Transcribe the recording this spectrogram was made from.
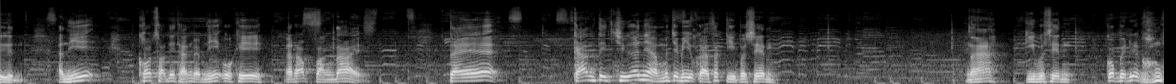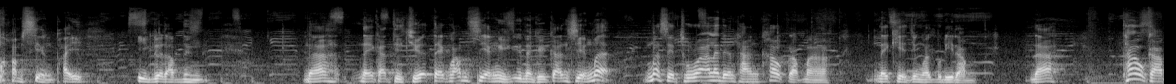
อื่น อันนี้ข้อสันนิษฐานแบบนี้โอเครับฟังได้ แต่การติดเชื้อเนี่ยมันจะมีโอกาสสักกี่เปอร์เซ็นต์นะกี่เปอร์เซ็นต์ก็เป็นเรื่องของความเสี่ยงภัยอีกระดับหนึ่งนะในการติดเชื้อแต่ความเสี่ยงอีกหนึ่งคือการเสี่ยงเมื่อ เมื่อเสร็จธุระและเดินทางเข้ากลับมาในเขตจังหวัดบุรีรัมย์นะเท่ากับ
